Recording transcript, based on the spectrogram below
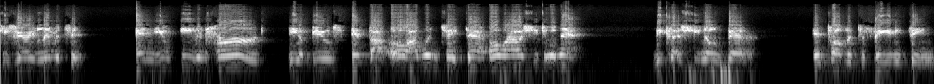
She's very limited. And you even heard the abuse and thought, oh, I wouldn't take that. Oh, how is she doing that? Because she knows better in public to say anything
